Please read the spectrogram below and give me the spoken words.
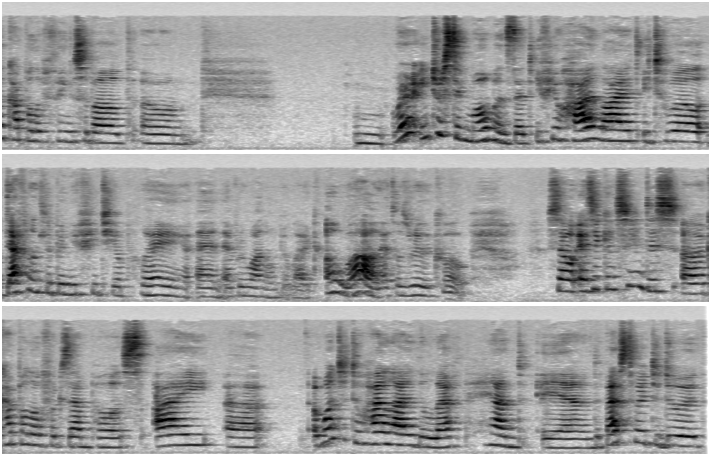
tell a couple of things about um, mm, very interesting moments that if you highlight, it will definitely benefit your playing, and everyone will be like, "Oh wow, that was really cool." So as you can see in this uh, couple of examples, I uh, wanted to highlight the left hand and the best way to do it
